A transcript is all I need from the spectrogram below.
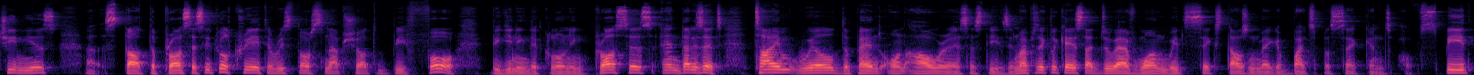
Genius uh, start the process. It will create a restore snapshot before beginning the cloning process and that is it. Time will depend on our SSDs. In my particular case, I do have one with 6000 megabytes per second of speed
